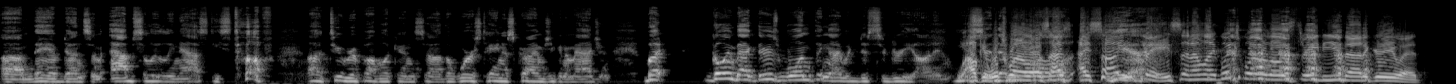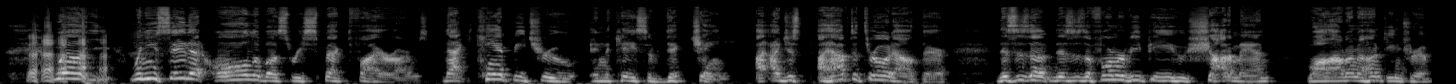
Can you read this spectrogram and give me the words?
Um, they have done some absolutely nasty stuff uh, to Republicans, uh, the worst heinous crimes you can imagine. But going back, there is one thing I would disagree on. And you okay, which one of those? I, was, I saw your face, and I'm like, which one of those three do you not agree with? well, when you say that all of us respect firearms, that can't be true in the case of Dick Cheney. I, I just I have to throw it out there. This is a this is a former VP who shot a man while out on a hunting trip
